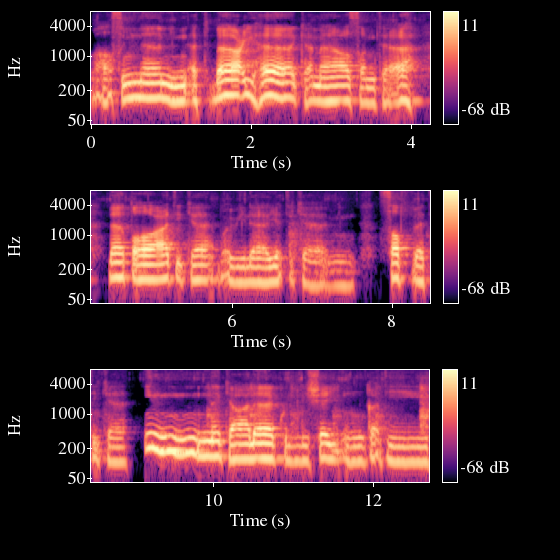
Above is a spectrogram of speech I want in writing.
وعصمنا من أتباعها كما عصمت أهل طاعتك وولايتك من صفتك إنك على كل شيء قدير.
